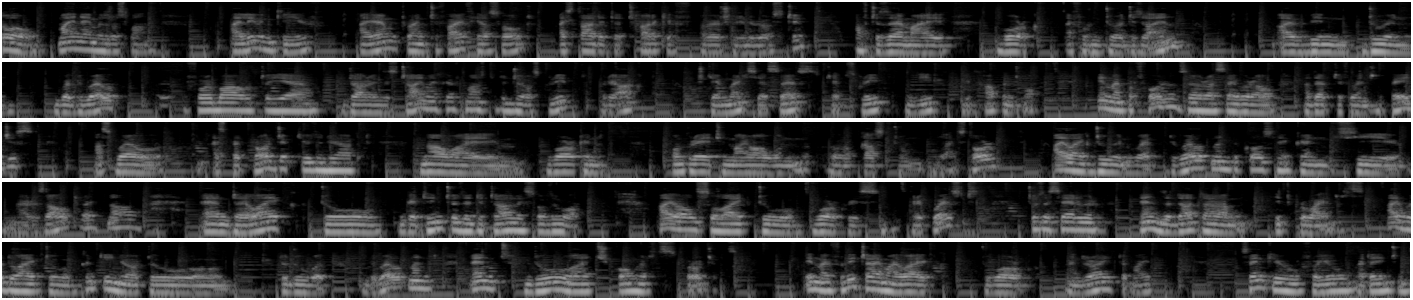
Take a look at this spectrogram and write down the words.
Hello, my name is Ruslan. I live in Kiev. I am 25 years old. I studied at Kharkiv Virtual University. After that, I work I furniture design. I've been doing web development for about a year. During this time, I have mastered JavaScript, React, HTML, CSS, TypeScript, Git, GitHub, and more. In my portfolio, there are several adaptive landing pages, as well as pet project using React. Now I'm working on creating my own uh, custom online store. I like doing web development because I can see my result right now and I like to get into the details of the work. I also like to work with requests to the server and the data it provides. I would like to continue to, to do web development and do large commerce projects. In my free time I like to work and write a Thank you for your attention.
